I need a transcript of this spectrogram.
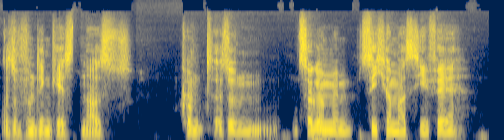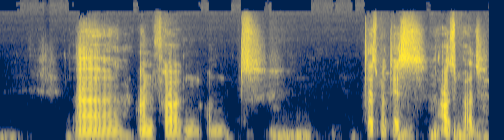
Also von den Gästen aus kommt, also sagen wir sicher massive äh, Anfragen und dass man das ausbaut.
